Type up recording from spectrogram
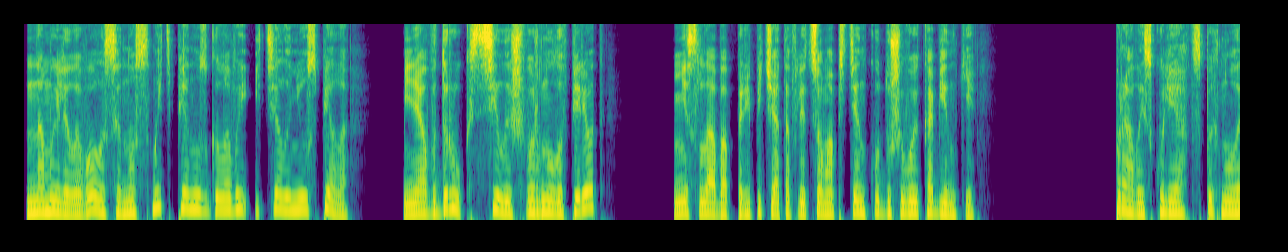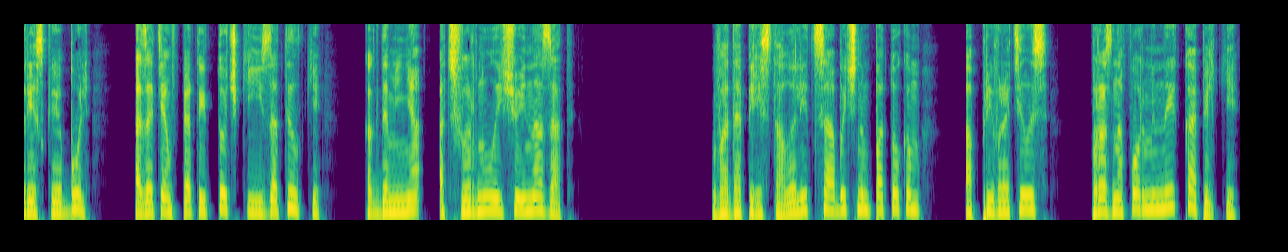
намылила волосы, но смыть пену с головы и тела не успела. Меня вдруг с силой швырнуло вперед, неслабо припечатав лицом об стенку душевой кабинки. Правой скуле вспыхнула резкая боль, а затем в пятой точке и затылке, когда меня отшвырнуло еще и назад. Вода перестала литься обычным потоком, а превратилась в разноформенные капельки.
